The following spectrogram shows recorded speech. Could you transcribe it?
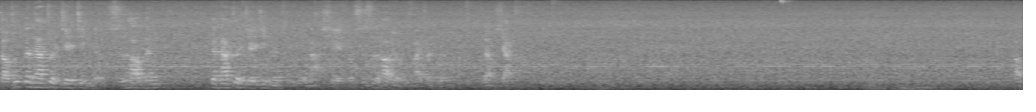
找出跟它最接近的十号跟跟它最接近的图有哪些？有十四号，有一百三十这样下。好，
